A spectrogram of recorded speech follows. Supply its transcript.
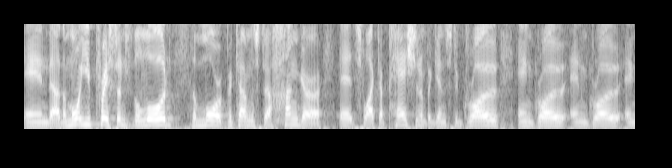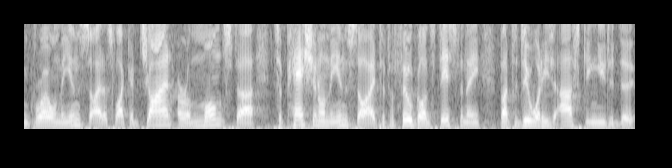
And uh, the more you press into the Lord, the more it becomes to hunger. It's like a passion, it begins to grow and grow and grow and grow on the inside. It's like a giant or a monster. It's a passion on the inside to fulfill God's destiny, but to do what He's asking you to do.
